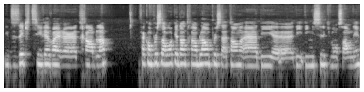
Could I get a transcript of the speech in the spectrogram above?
il disait qu'il tirait vers euh, Tremblant. Fait qu'on peut savoir que dans Tremblant, on peut s'attendre à des, euh, des, missiles qui vont s'en venir.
